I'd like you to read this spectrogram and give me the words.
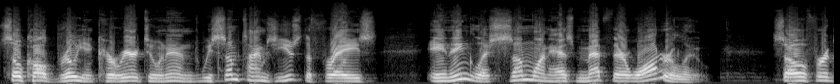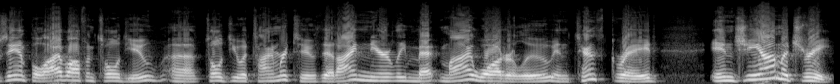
so called brilliant career to an end, we sometimes use the phrase in English, someone has met their Waterloo. So, for example, I've often told you, uh, told you a time or two, that I nearly met my Waterloo in 10th grade in geometry.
